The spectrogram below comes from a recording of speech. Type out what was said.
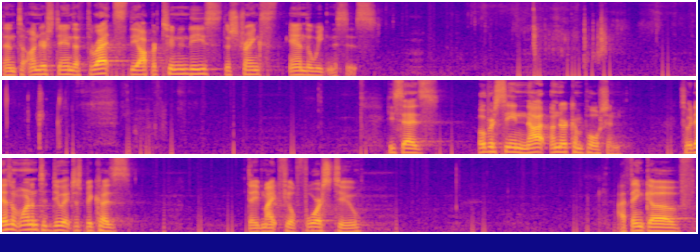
them to understand the threats, the opportunities, the strengths, and the weaknesses. He says, overseen not under compulsion. So he doesn't want them to do it just because they might feel forced to. I think of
